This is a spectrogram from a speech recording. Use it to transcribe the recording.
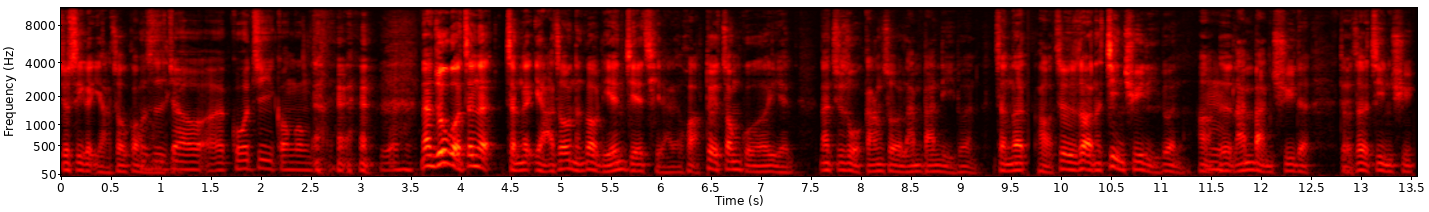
就是一个亚洲共同体。是叫呃国际公共体。那如果真的整个亚洲能够连接起来的话，对中国而言，那就是我刚刚说的篮板理论，整个好就是说呢禁区理论啊，就是篮板区的。的这个禁区，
